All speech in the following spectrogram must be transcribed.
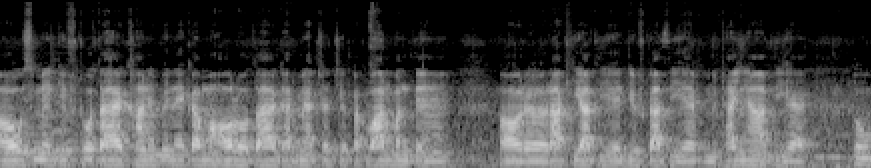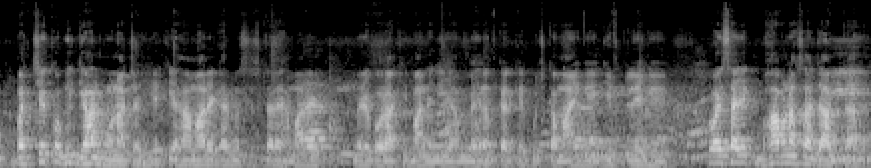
और उसमें गिफ्ट होता है खाने पीने का माहौल होता है, घर में अच्छे अच्छे पकवान बनते हैं, और राखी आती है, गिफ्ट आती है, मिठाइयाँ आती है तो बच्चे को भी ज्ञान होना चाहिए कि हाँ, हमारे घर में सिस्टर है, हमारे, मेरे को राखी बांधेगी, हम मेहनत करके कुछ कमाएँगे गिफ्ट लेंगे। तो ऐसा एक भावना सा जागता है।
